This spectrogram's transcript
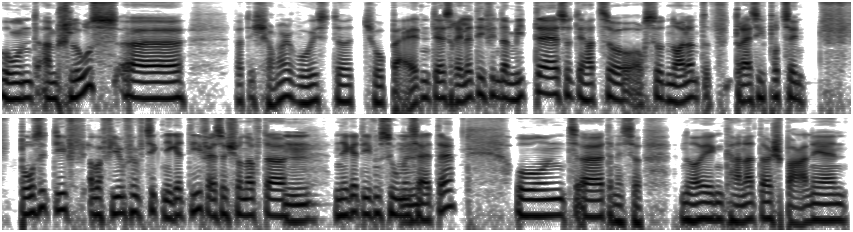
Und am Schluss, äh, warte, ich schau mal, wo ist der Joe Biden? Der ist relativ in der Mitte, also der hat so auch so 39 Prozent positiv, aber 54 negativ, also schon auf der negativen Summe-Seite. Und äh, dann ist so Norwegen, Kanada, Spanien,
